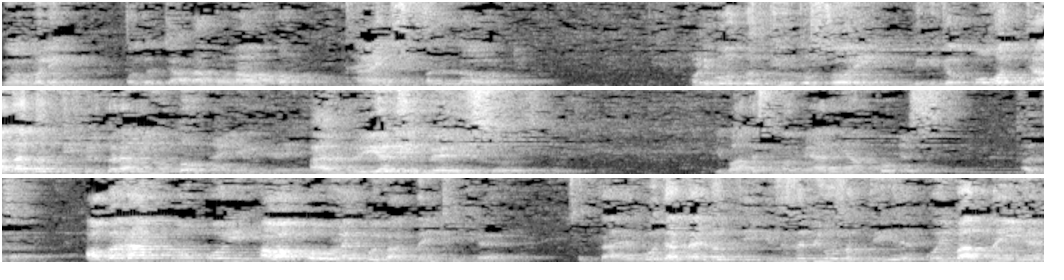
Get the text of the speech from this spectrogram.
normally और जब ज़्यादा बोलना हो तो थैंक्स अ लॉट थोड़ी बहुत गलती हो तो सॉरी लेकिन जब बहुत ज़्यादा गलती फील करानी हो तो I am really very sorry ये बातें समझ में आ रही हैं आपको? Yes. अच्छा। अगर आपको कोई, अब आपको बोले कोई बात नहीं, ठीक है, चलता है, हो जाता है गलती, किसी से भी हो सकती है, कोई बात नहीं है।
